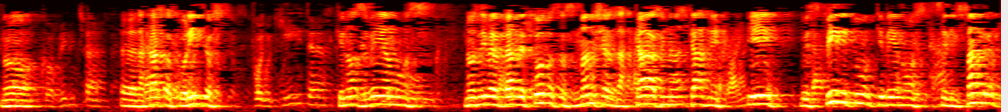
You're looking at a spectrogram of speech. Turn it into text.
no, na carta aos Coríntios, que nós venhamos nos libertar de todas as manchas da carne, carne e do espírito, que venhamos se limpar,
